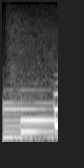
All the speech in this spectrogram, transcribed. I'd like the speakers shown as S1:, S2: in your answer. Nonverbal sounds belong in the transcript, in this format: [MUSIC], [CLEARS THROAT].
S1: you.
